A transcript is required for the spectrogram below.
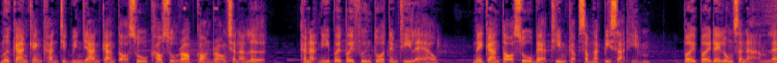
เมื่อการแข่งขันจิตวิญญาณการต่อสู้เข้าสู่รอบก่อนรองชนะเลิศ ขณะนี้เป้ยเป้ยฟื้นตัวเต็มที่แล้ว ในการต่อสู้แบบทีมกับสำนักปีศาจหิม เป้ยเป้ยได้ลงสนามและ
